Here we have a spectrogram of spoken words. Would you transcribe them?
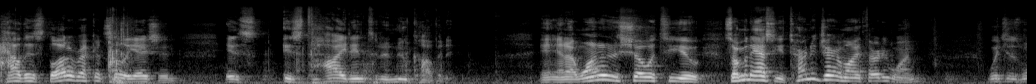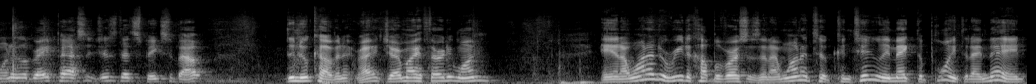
how this thought of reconciliation is is tied into the new covenant. And I wanted to show it to you. So I'm going to ask you turn to Jeremiah 31, which is one of the great passages that speaks about the new covenant, right? Jeremiah 31. And I wanted to read a couple verses, and I wanted to continually make the point that I made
